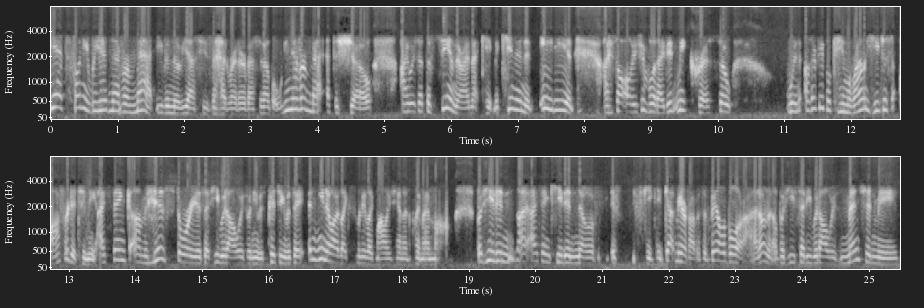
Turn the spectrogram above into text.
Yeah, it's funny. We had never met, even though, yes, he's the head writer of SNL, but we never met at the show. I was at the him there. I met Kate McKinnon and Edie, and I saw all these people, but I didn't meet Chris. So when other people came around, he just offered it to me. I think um, his story is that he would always, when he was pitching, would say, and you know, I'd like somebody like Molly Shannon to play my mom. But he didn't, I, I think he didn't know if, if, if he could get me or if I was available or I don't know. But he said he would always mention me.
